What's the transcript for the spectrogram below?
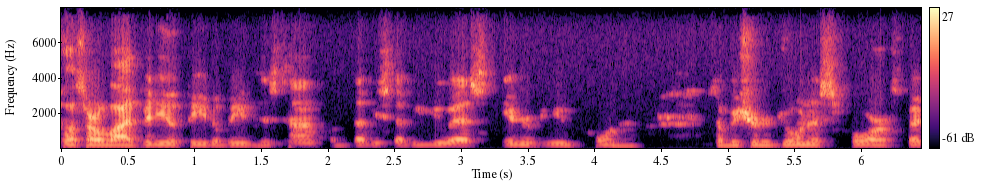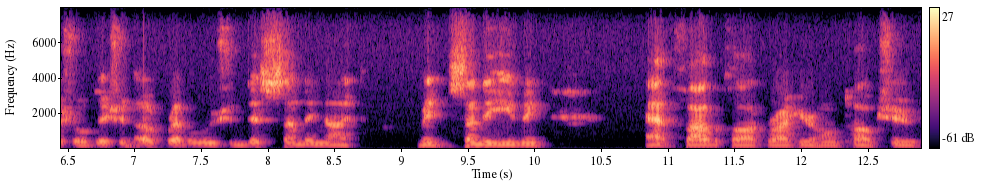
Plus, our live video feed will be this time from WWS Interview Corner. So be sure to join us for our special edition of Revolution this Sunday night, I mean Sunday evening at five o'clock right here on Talk Shoe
